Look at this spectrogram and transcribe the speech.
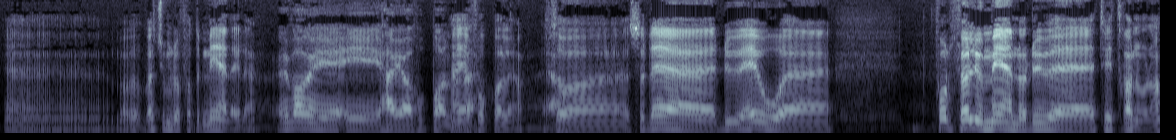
Uh, vet ikke om du har fått det med deg, det? Det var i, i Heia fotball. Heia fotball, ja. Så, så det Du er jo eh, Folk følger jo med når du uh, tvitrer nå, da.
